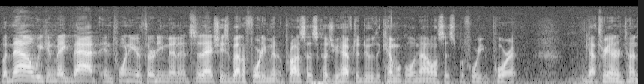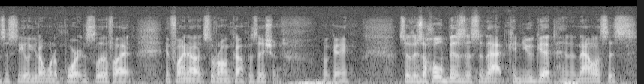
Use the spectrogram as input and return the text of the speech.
But now we can make that in 20 or 30 minutes. It actually is about a 40 minute process because you have to do the chemical analysis before you pour it got 300 tons of steel, you don't want to pour it and solidify it and find out it's the wrong composition. Okay? So there's a whole business in that. Can you get an analysis,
